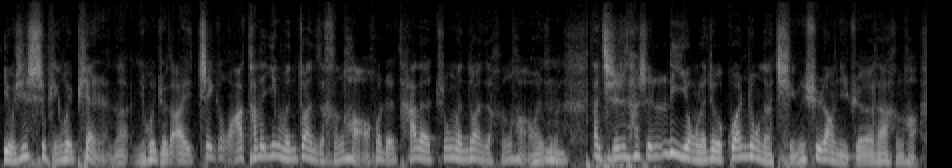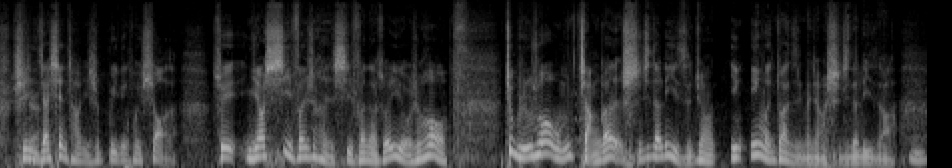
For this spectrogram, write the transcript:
有些视频会骗人的，你会觉得哎，这个哇，他的英文段子很好，或者他的中文段子很好，或者怎么样，但其实他是利用了这个观众的情绪，让你觉得他很好。其实你在现场你是不一定会笑的，所以你要细分是很细分的。所以有时候，就比如说我们讲个实际的例子，就像英英文段子里面讲实际的例子啊，嗯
